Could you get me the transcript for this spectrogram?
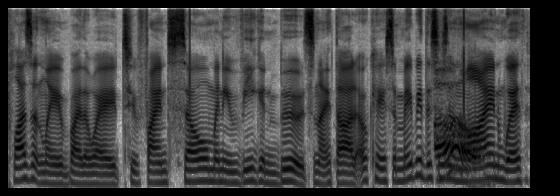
pleasantly, by the way, to find so many vegan booths. And I thought, okay, so maybe this is oh. in line with,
